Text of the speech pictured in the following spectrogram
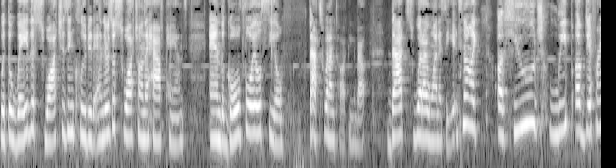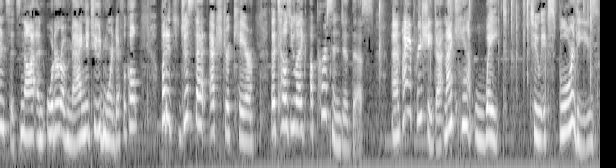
with the way the swatch is included, and there's a swatch on the half pans, and the gold foil seal, that's what I'm talking about. That's what I want to see. It's not like a huge leap of difference. It's not an order of magnitude more difficult, but it's just that extra care that tells you like a person did this. And I appreciate that. And I can't wait to explore these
